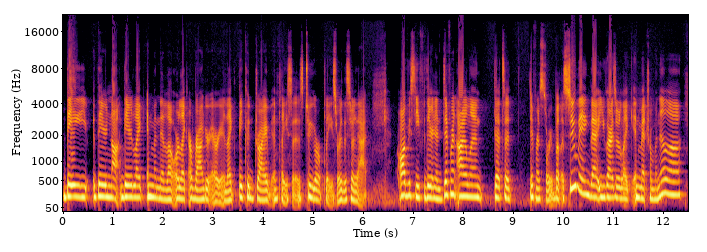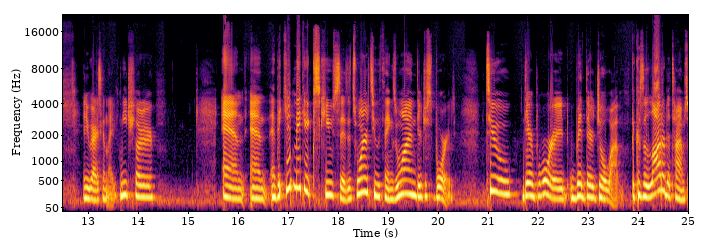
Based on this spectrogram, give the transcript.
they they're not they're like in Manila or like around your area. Like they could drive in places to your place or this or that. Obviously, if they're in a different island, that's a different story. But assuming that you guys are like in Metro Manila and you guys can like meet each other and and and they keep making excuses. It's one or two things. One, they're just bored. Two, they're bored with their jowa because a lot of the times,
